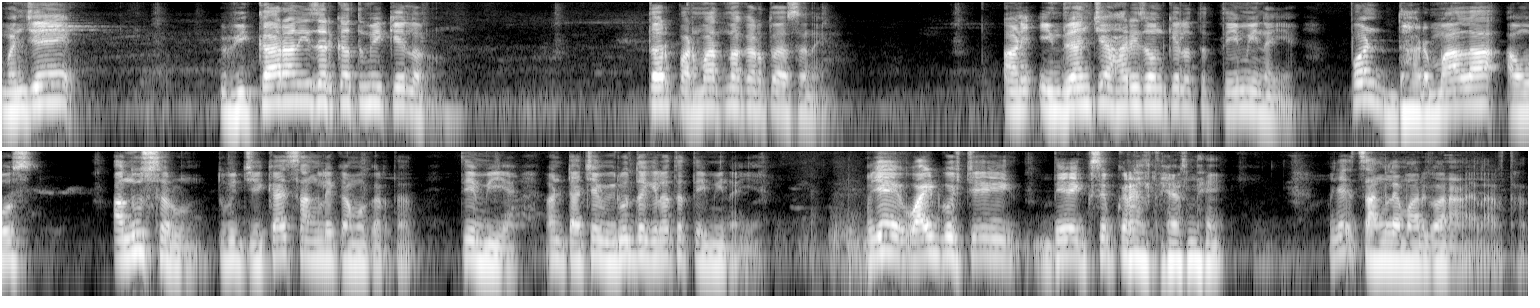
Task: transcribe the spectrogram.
म्हणजे विकाराने जर का तुम्ही केलं तर परमात्मा करतोय असं नाही. आणि इंद्रियांच्या हारी जाऊन केलं तर ते मी नाही आहे पण धर्माला अवस अनुसरून तुम्ही जे काय चांगले कामं करतात ते मी आहे. आणि त्याच्या विरुद्ध गेलं तर ते मी नाही आहे म्हणजे वाईट गोष्टी दे एक्सेप्ट करायला तयार नाही. म्हणजे चांगल्या मार्गावर आणायला अर्थात.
